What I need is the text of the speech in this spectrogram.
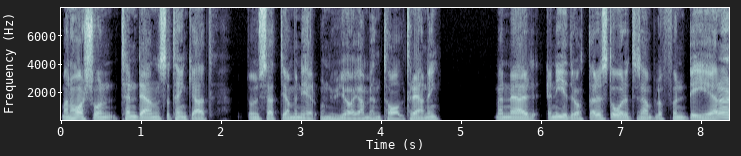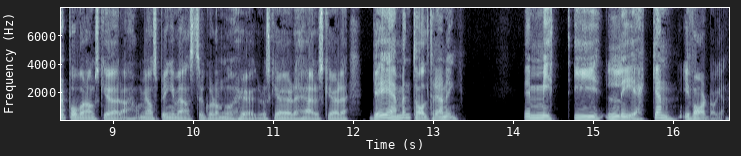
Man har sån tendens att tänka att nu sätter jag mig ner och nu gör jag mental träning. Men när en idrottare står till exempel och funderar på vad de ska göra. Om jag springer vänster går de nog höger och ska jag göra det här och ska jag göra det. Det är mental träning. Det är mitt i leken i vardagen.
